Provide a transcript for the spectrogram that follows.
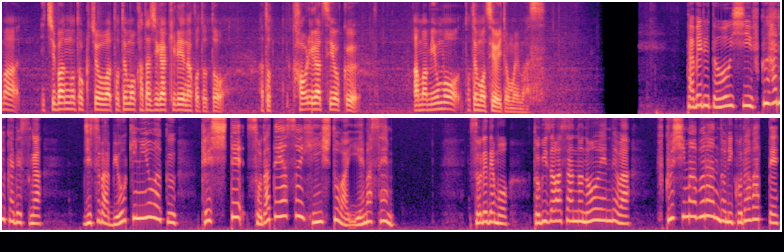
まあ一番の特徴はとても形が綺麗なこととあと香りが強く甘みもとても強いと思います。食べると美味しい福はるかですが実は病気に弱く決して育てやすい品種とは言えません。それでも飛沢さんの農園では福島ブランドにこだわって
